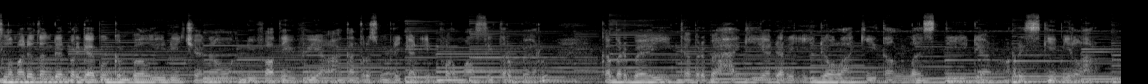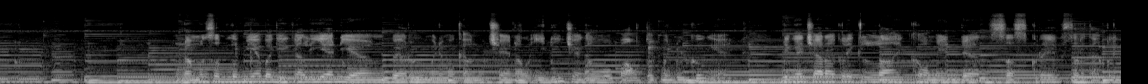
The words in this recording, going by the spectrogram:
Selamat datang dan bergabung kembali di channel Diva TV yang akan terus memberikan informasi terbaru Kabar baik, kabar bahagia dari idola kita Lesti dan Rizky Bilar namun sebelumnya bagi kalian yang baru menemukan channel ini jangan lupa untuk mendukungnya dengan cara klik like, komen, dan subscribe serta klik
